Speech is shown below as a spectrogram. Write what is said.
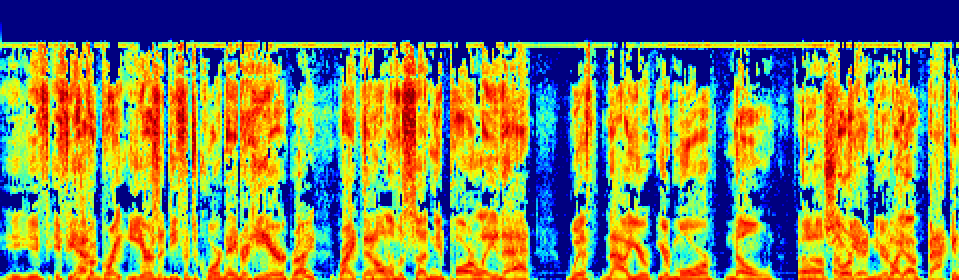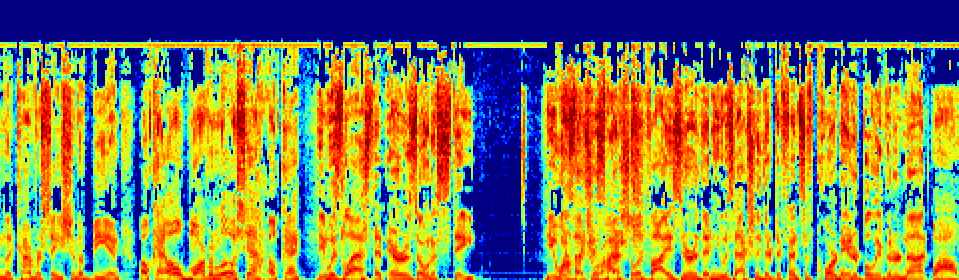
if if you have a great year as a defensive coordinator here, Right. right, then all of a sudden you parlay that with now you're you're more known. Uh, Sure. Again, you're like Yeah. back in the conversation of being okay. Oh, Marvin Lewis, yeah, okay. He was last at Arizona State. He was Wow, like a right. special advisor. Then he was actually their defensive coordinator, believe it or not. Wow.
